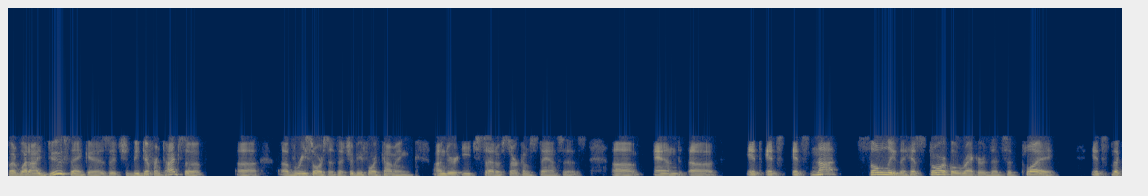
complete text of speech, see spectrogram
But what I do think is it should be different types of uh, of resources that should be forthcoming under each set of circumstances. Uh, and uh, it, it's, it's not solely the historical record that's at play. It's the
